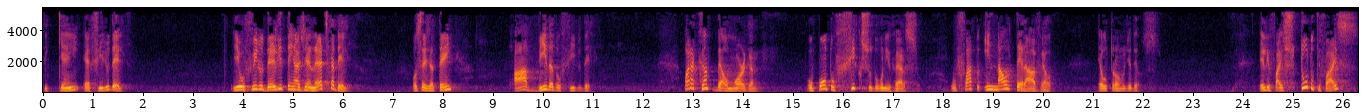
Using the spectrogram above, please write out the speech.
de quem é filho dele. E o filho dele tem a genética dele. Ou seja, tem a vida do filho dele. Para Campbell Morgan, o ponto fixo do universo, o fato inalterável, é o trono de Deus. Ele faz tudo o que faz,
